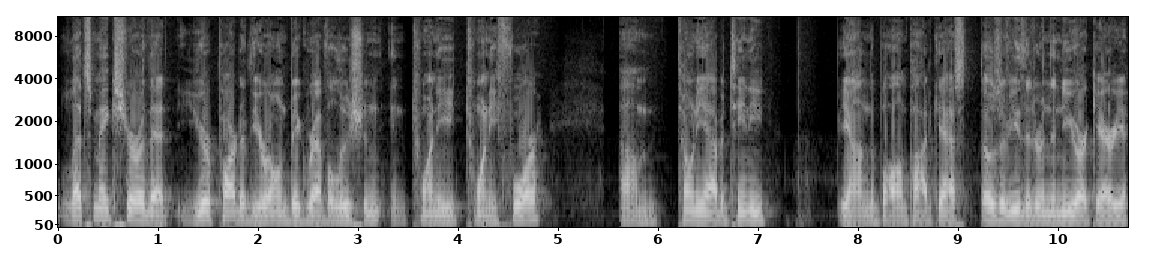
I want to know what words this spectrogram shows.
Let's make sure that you're part of your own big revolution in 2024. Um, Tony Abbatine, Beyond the Ball and Podcast. Those of you that are in the New York area,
